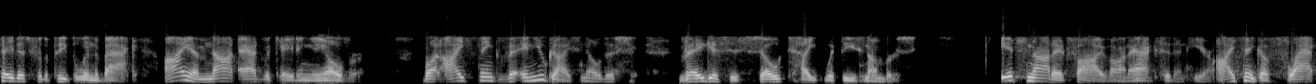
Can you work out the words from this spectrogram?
say this for the people in the back. I am not advocating the over, but I think, and you guys know this. Vegas is so tight with these numbers. It's not at five on accident here. I think a flat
